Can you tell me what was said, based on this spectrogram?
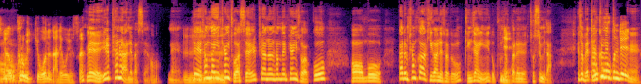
어, 아, Call of Duty 1은 안 해보셨어요? 네, 1편을 안 해봤어요. 어. 네. 음. 근데 상당히 평이 좋았어요. 1편은 상당히 평이 좋았고, 어, 뭐, 다른 평가 기관에서도 굉장히 높은 네. 평가를 줬습니다. 그래서 메탈클레 근데 네.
